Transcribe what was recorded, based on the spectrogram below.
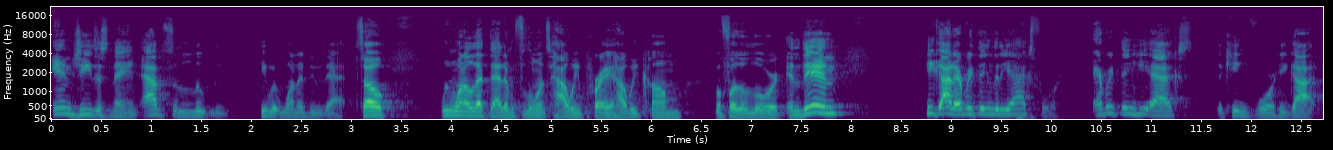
in Jesus' name. Absolutely. He would want to do that. So we want to let that influence how we pray, how we come before the Lord. And then he got everything that he asked for. Everything he asked the king for, he got.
